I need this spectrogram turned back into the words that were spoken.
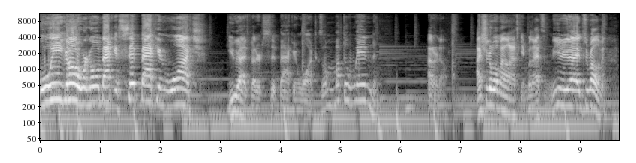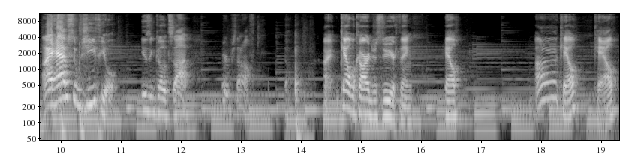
we go. We're going back and sit back and watch. You guys better sit back and watch because I'm about to win. I don't know. I should have won my last game, but that's you know, it's irrelevant. I have some G Fuel using code SAAD. 30% off. Alright, Cale Makar, just do your thing. Kale. Uh, Kale. Cale.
